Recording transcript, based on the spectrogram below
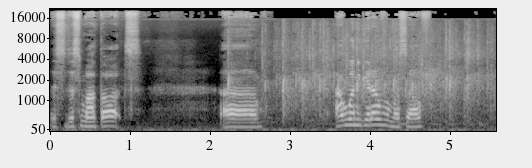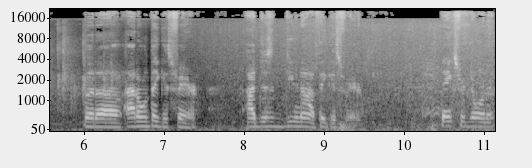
This is just my thoughts. Uh, I'm going to get over myself, but uh, I don't think it's fair. I just do not think it's fair. Thanks for joining.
